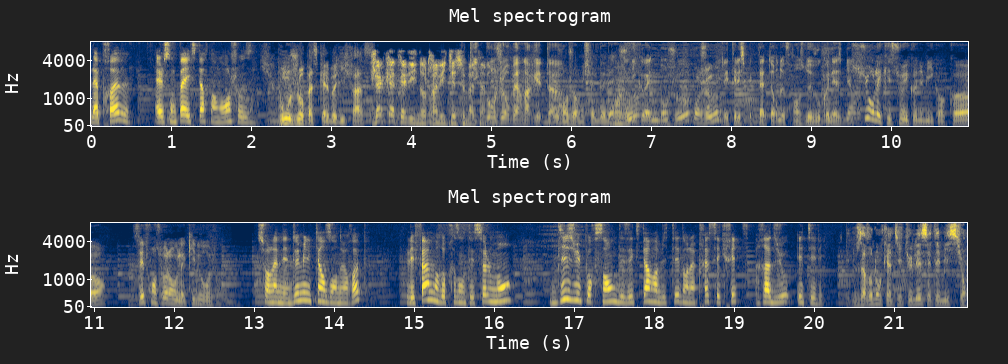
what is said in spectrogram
La preuve, elles sont pas expertes en grand-chose. Bonjour Pascal Boniface. Jacques Attali, notre invité ce matin. Bonjour Bernard Guetta. Bonjour Michel Godet. Bonjour. Cohen, bonjour. Bonjour. Les téléspectateurs de France 2 vous connaissent bien. Sur les questions économiques encore, c'est François Langlais qui nous rejoint. Sur l'année 2015 en Europe, les femmes représentaient seulement 18% des experts invités dans la presse écrite, radio et télé. Nous avons donc intitulé cette émission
